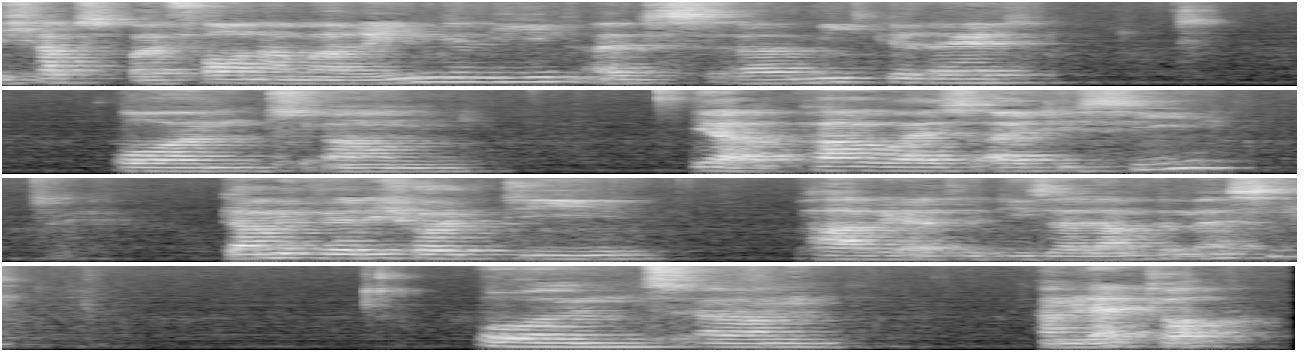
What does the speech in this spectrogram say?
ich habe es bei Fauna Marine geliehen als äh, Mietgerät. Und ähm, ja, Paarwise ITC. Damit werde ich heute die Paarwerte dieser Lampe messen. Und ähm, am Laptop,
